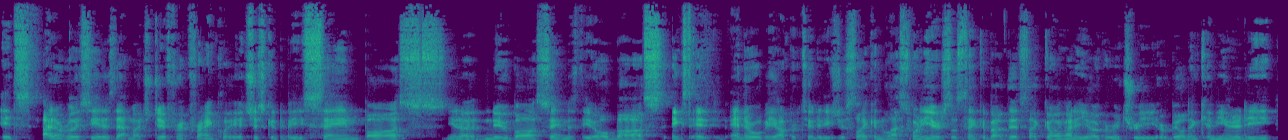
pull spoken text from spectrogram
it's, I don't really see it as that much different, frankly. It's just going to be same boss, you know, new boss, same as the old boss. And there will be opportunities, just like in the last 20 years. Let's think about this, like going on a yoga retreat or building community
